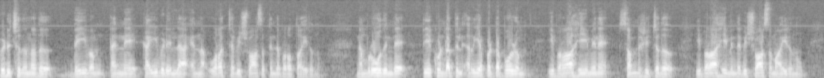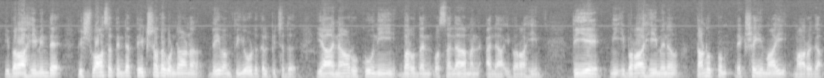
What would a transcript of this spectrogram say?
പിടിച്ചു നിന്നത് ദൈവം തന്നെ കൈവിടില്ല എന്ന ഉറച്ച വിശ്വാസത്തിന്റെ പുറത്തായിരുന്നു. നമ്രൂദിന്റെ തീക്കുണ്ടത്തിൽ എറിയപ്പെട്ടപ്പോഴും ഇബ്രാഹീമിനെ സംരക്ഷിച്ചത് ഇബ്രാഹീമിന്റെ വിശ്വാസമായിരുന്നു. ഇബ്രാഹീമിന്റെ വിശ്വാസത്തിന്റെ തീക്ഷ്ണത കൊണ്ടാണ് ദൈവം തീയോട് കൽപ്പിച്ചത്. യാ നാ റുക്കൂനി ബർദൻ വസലാമൻ അല ഇബ്രാഹിം. തീയെ നീ ഇബ്രാഹീമിന് തണുപ്പും രക്ഷയുമായി മാറുക.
